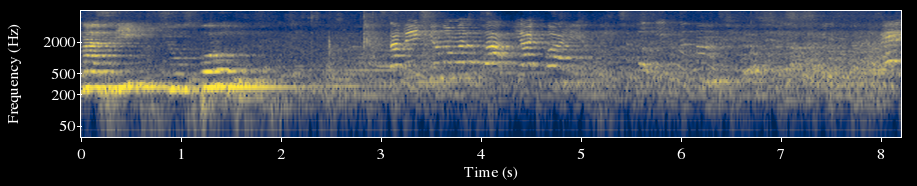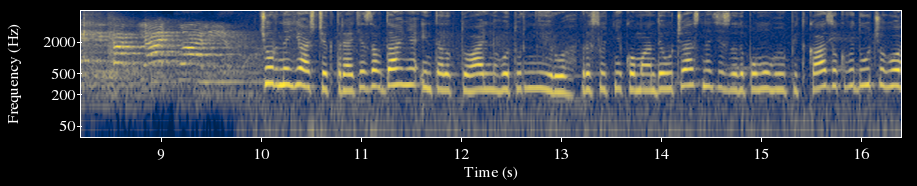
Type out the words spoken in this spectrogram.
Назвіть цю споруду. Чорний ящик третє завдання інтелектуального турніру. Присутні команди учасниці за допомогою підказок ведучого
